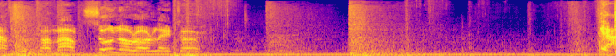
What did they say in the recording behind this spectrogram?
Have to come out sooner or later. Yeah.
